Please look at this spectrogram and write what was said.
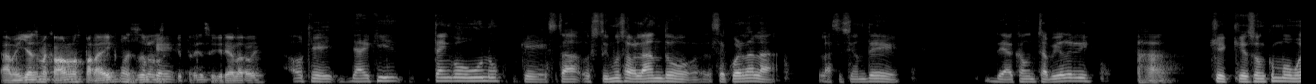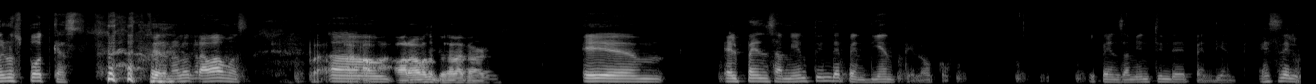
A mí ya se me acabaron los paradigmas, eso es lo que quería hablar hoy. Ok, ya aquí tengo uno que está, estuvimos hablando, ¿se acuerdan la, la sesión de, de accountability? Ajá que, son como buenos podcasts, pero no los grabamos. Ah, ahora vamos a empezar a grabarlos. Em, el pensamiento independiente, loco. El pensamiento independiente. Es el,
